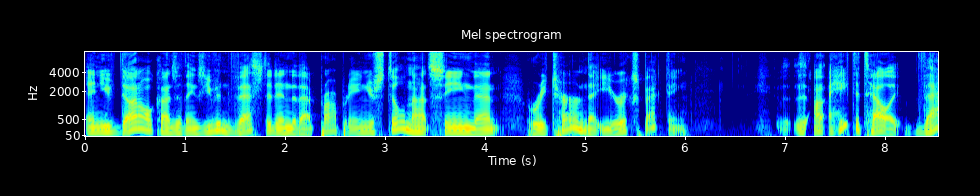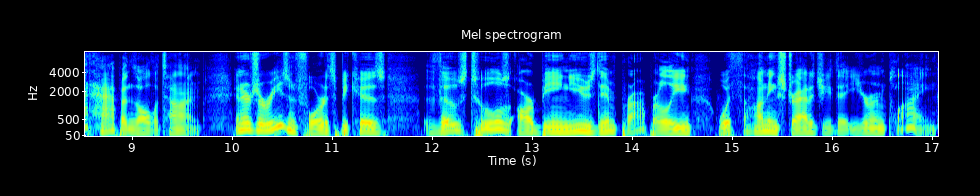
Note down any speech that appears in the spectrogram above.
and you've done all kinds of things. You've invested into that property and you're still not seeing that return that you're expecting. I hate to tell it, that happens all the time. And there's a reason for it. It's because those tools are being used improperly with the hunting strategy that you're implying.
